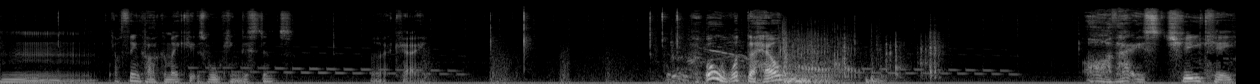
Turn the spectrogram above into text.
Hmm. I think I can make it as walking distance. Okay. Oh, what the hell? Oh, that is cheeky.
